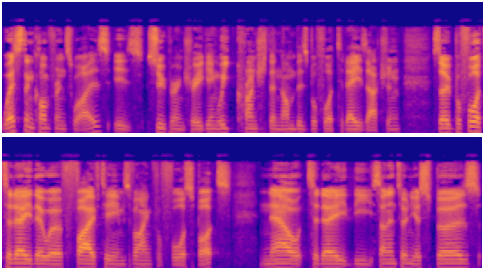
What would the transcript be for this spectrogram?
Western Conference wise is super intriguing. We crunched the numbers before today's action. So before today, there were five teams vying for four spots. Now today, the San Antonio Spurs,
